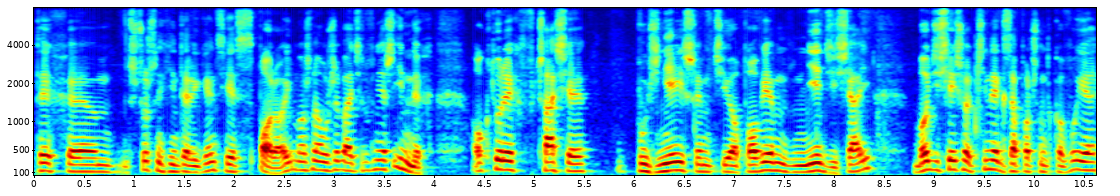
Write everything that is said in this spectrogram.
tych sztucznych inteligencji jest sporo i można używać również innych, o których w czasie późniejszym Ci opowiem, nie dzisiaj, bo dzisiejszy odcinek zapoczątkowuje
